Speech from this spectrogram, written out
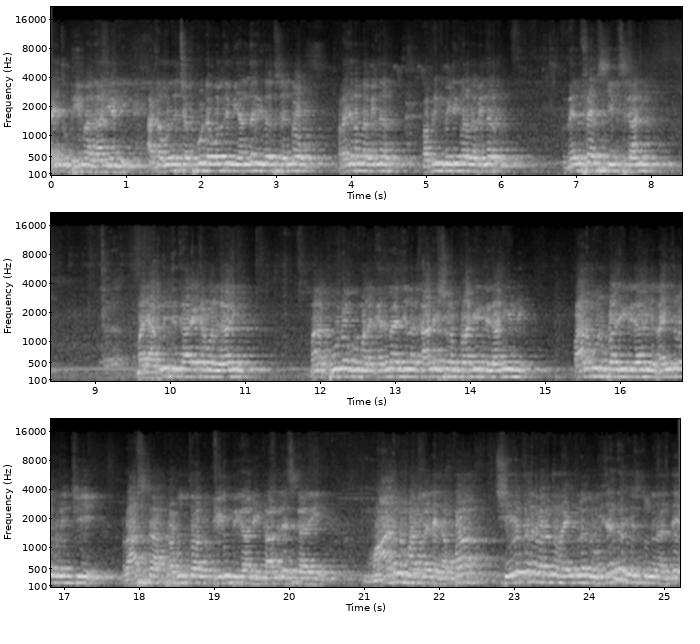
రైతు బీమా కానివ్వండి అట్లా పోతే చెప్పుకుంటే పోతే మీ అందరికీ తెలుసు ఎన్నో ప్రజలలో విన్నారు పబ్లిక్ మీటింగ్లలో విన్నారు. వెల్ఫేర్ స్కీమ్స్ కానీ మరి అభివృద్ధి కార్యక్రమాలు కానీ మన పూర్వకు మన కరీంనగర్ జిల్లా కాళేశ్వరం ప్రాజెక్టు కానివ్వండి పాలమూరు ప్రాజెక్టు కానీ రైతుల గురించి రాష్ట్ర ప్రభుత్వాలు టీడీపీ కానీ కాంగ్రెస్ కానీ మాటలు మాట్లాడే తప్ప చేతల వరకు రైతులకు నిజంగా చేస్తున్నదంటే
